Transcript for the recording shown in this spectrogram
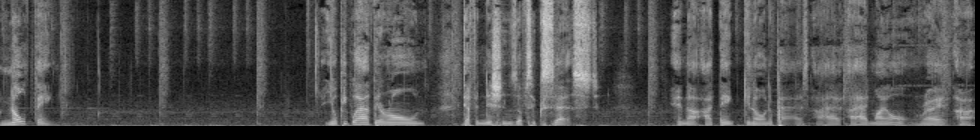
No thing. You know, people have their own definitions of success. And I, I, think, you know, in the past I had I had my own, right? I,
